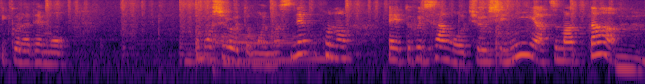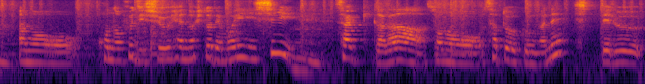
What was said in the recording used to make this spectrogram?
いくらでも面白いと思いますね。この、えー、と富士山号を中心に集まった、うん。あのこの富士周辺の人でもいいし、うん。さっきからその佐藤君がね知ってる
